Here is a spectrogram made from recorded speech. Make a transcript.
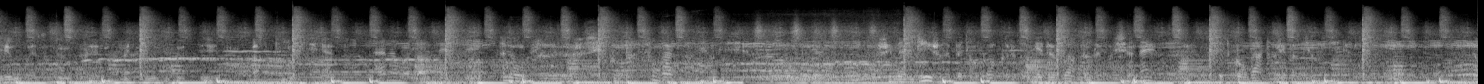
idées, ou est-ce que vous êtes plutôt du côté parti officiel? Ah non, je, je suis contre à fond je dis, je répète encore que le premier devoir d'un révolutionnaire, c'est de combattre les factions le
